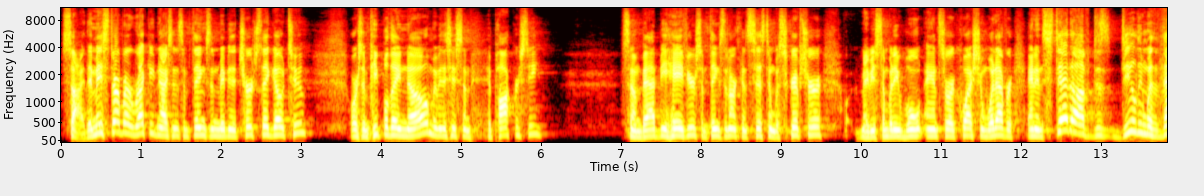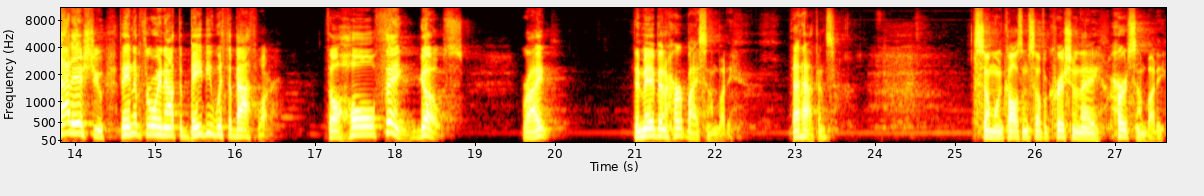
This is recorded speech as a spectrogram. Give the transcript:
side. They may start by recognizing some things in maybe the church they go to or some people they know. Maybe they see some hypocrisy, some bad behavior, some things that aren't consistent with Scripture. Maybe somebody won't answer a question, whatever. And instead of dealing with that issue, they end up throwing out the baby with the bathwater. The whole thing goes, right? They may have been hurt by somebody. That happens. Someone calls himself a Christian and they hurt somebody.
